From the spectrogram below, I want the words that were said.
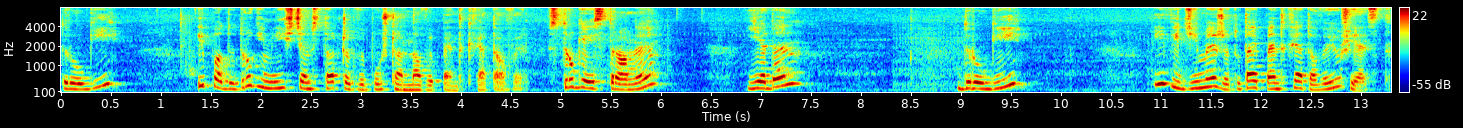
drugi i pod drugim liściem storczyk wypuszcza nowy pęd kwiatowy. Z drugiej strony jeden, drugi i widzimy, że tutaj pęd kwiatowy już jest.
